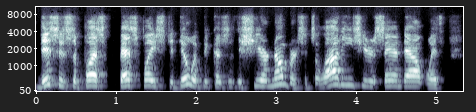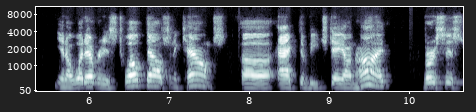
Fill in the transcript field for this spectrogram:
this is the best, best place to do it because of the sheer numbers. It's a lot easier to stand out with, you know, whatever it is, 12,000 accounts uh, active each day on Hive versus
